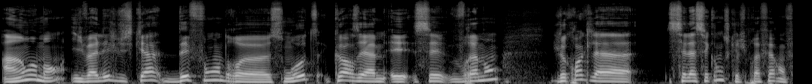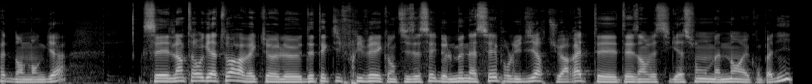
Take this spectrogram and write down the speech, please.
à un moment, il va aller jusqu'à défendre son hôte corps et âme. Et c'est vraiment, je crois que c'est la séquence que je préfère en fait dans le manga. C'est l'interrogatoire avec euh, le détective privé quand ils essayent de le menacer pour lui dire tu arrêtes tes, investigations maintenant et compagnie.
